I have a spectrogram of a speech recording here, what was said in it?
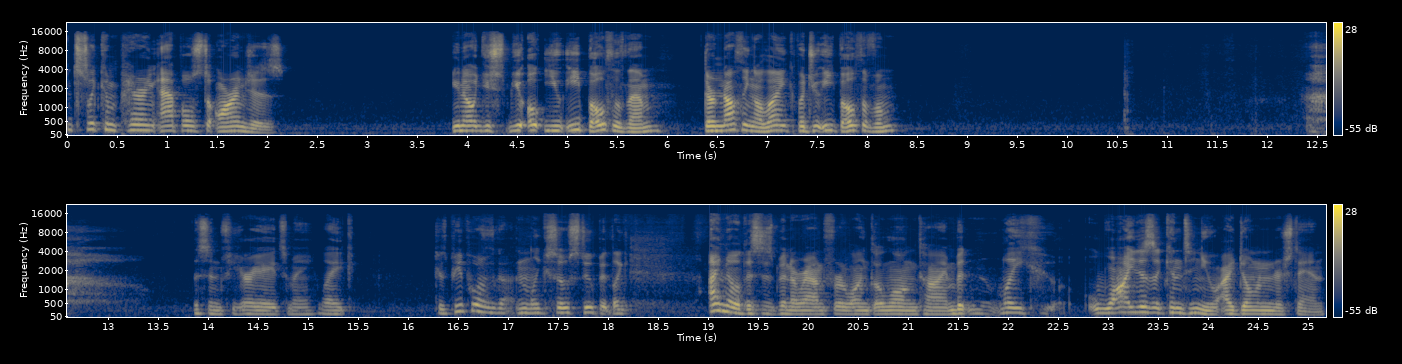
it's like comparing apples to oranges. You know, you, you, oh, you eat both of them. They're nothing alike, but you eat both of them. this infuriates me. Like, because people have gotten like so stupid. Like, I know this has been around for like a long time, but like, why does it continue? I don't understand.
